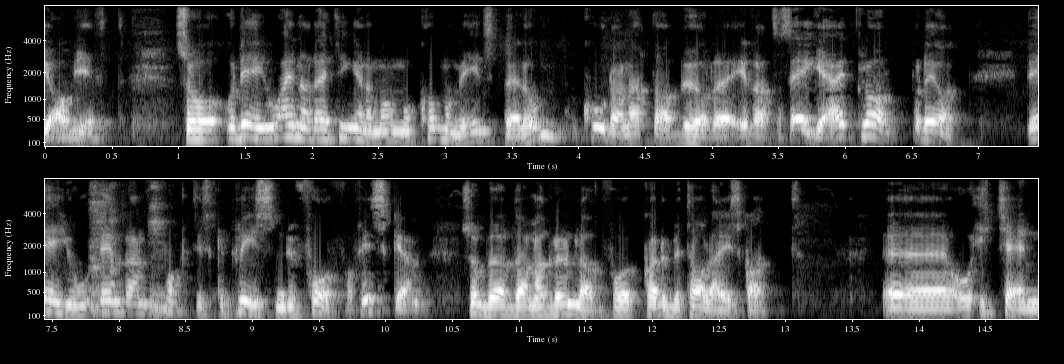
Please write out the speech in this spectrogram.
i avgift. Så, og Det er jo en av de tingene man må komme med innspill om, hvordan dette bør innrettes. Jeg er helt klar på det at det er, jo, det er jo den faktiske prisen du får for fisken som bør danne grunnlag for hva du betaler i skatt. Uh, og ikke en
